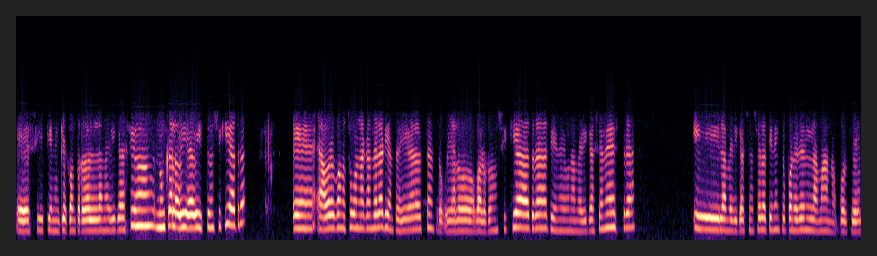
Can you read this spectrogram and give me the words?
Eh, sí, tienen que controlar la medicación. Nunca lo había visto un psiquiatra. Eh, ahora cuando estuvo en la Candelaria, antes de llegar al centro, pues ya lo valoró un psiquiatra, tiene una medicación extra y la medicación se la tienen que poner en la mano, porque,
